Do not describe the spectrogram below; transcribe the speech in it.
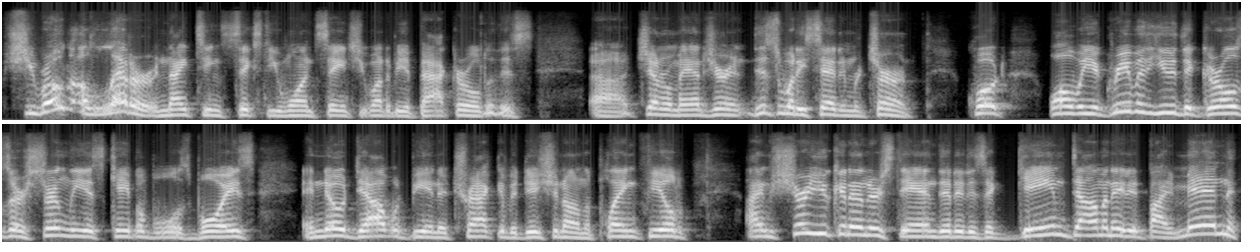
She wrote a letter in 1961 saying she wanted to be a Batgirl to this uh, general manager. And this is what he said in return quote, while we agree with you that girls are certainly as capable as boys and no doubt would be an attractive addition on the playing field, I'm sure you can understand that it is a game dominated by men.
